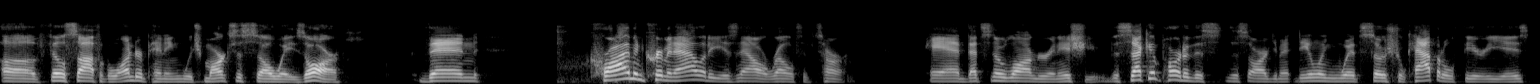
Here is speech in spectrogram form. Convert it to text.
of philosophical underpinning, which Marxists always are, then crime and criminality is now a relative term and that's no longer an issue the second part of this this argument dealing with social capital theory is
